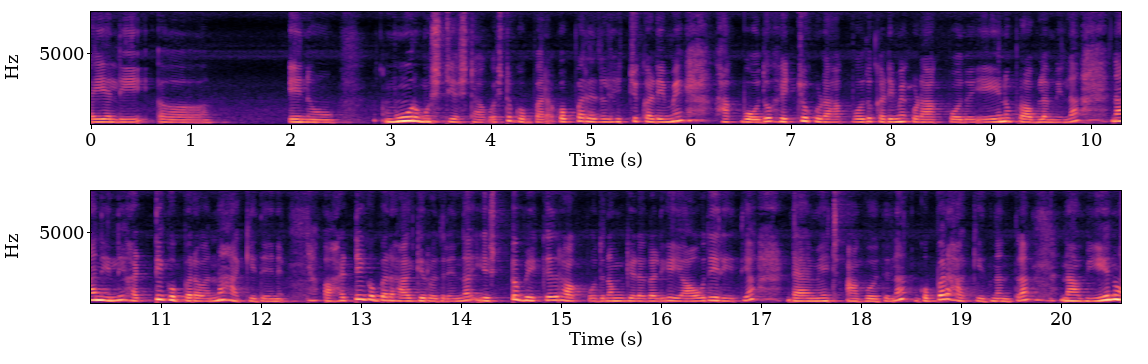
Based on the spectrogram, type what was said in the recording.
ಕೈಯಲ್ಲಿ ಏನು, ಮೂರು ಮುಷ್ಟಿಯಷ್ಟು ಆಗುವಷ್ಟು ಗೊಬ್ಬರ. ಗೊಬ್ಬರ ಇದರಲ್ಲಿ ಹೆಚ್ಚು ಕಡಿಮೆ ಹಾಕ್ಬೋದು, ಹೆಚ್ಚು ಕೂಡ ಹಾಕ್ಬೋದು, ಕಡಿಮೆ ಕೂಡ ಹಾಕ್ಬೋದು, ಏನು ಪ್ರಾಬ್ಲಮ್ ಇಲ್ಲ. ನಾನಿಲ್ಲಿ ಹಟ್ಟಿ ಗೊಬ್ಬರವನ್ನು ಹಾಕಿದ್ದೇನೆ. ಹಟ್ಟಿ ಗೊಬ್ಬರ ಹಾಕಿರೋದ್ರಿಂದ ಎಷ್ಟು ಬೇಕಿದ್ರೂ ಹಾಕ್ಬೋದು. ನಮ್ಮ ಗಿಡಗಳಿಗೆ ಯಾವುದೇ ರೀತಿಯ ಡ್ಯಾಮೇಜ್ ಆಗೋದಿಲ್ಲ. ಗೊಬ್ಬರ ಹಾಕಿದ ನಂತರ ನಾವು ಏನು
